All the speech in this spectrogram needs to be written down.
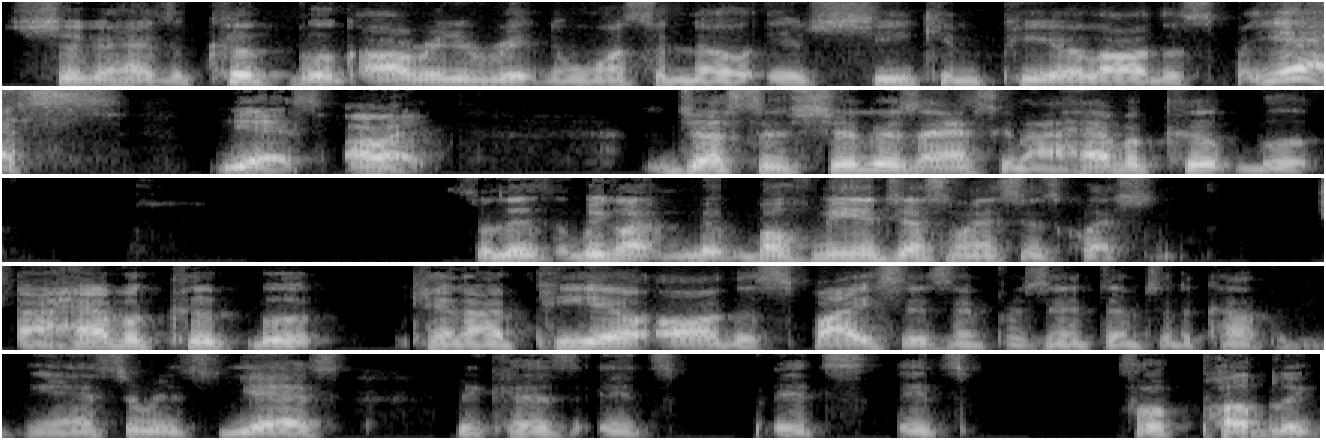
Sugar has a cookbook already written and wants to know if she can peel all the. Sp- yes, yes. All right. Justin Sugar is asking. I have a cookbook. So let's, we're going. Both me and Justin will answer this question. I have a cookbook. Can I peel all the spices and present them to the company? The answer is yes, because it's it's it's for public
